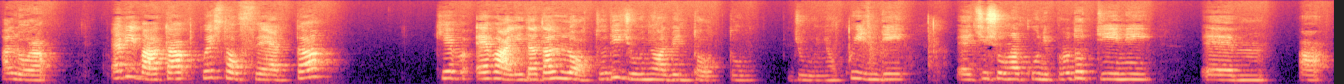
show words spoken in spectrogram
Allora, è arrivata questa offerta che è valida dall'8 di giugno al 28 giugno. Quindi eh, ci sono alcuni prodottini ehm, a,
